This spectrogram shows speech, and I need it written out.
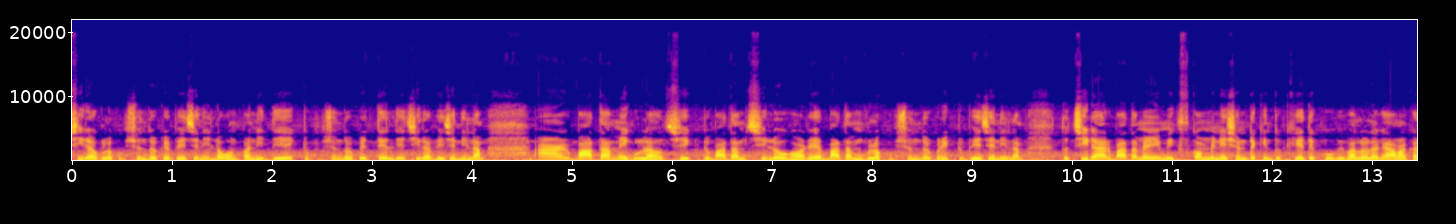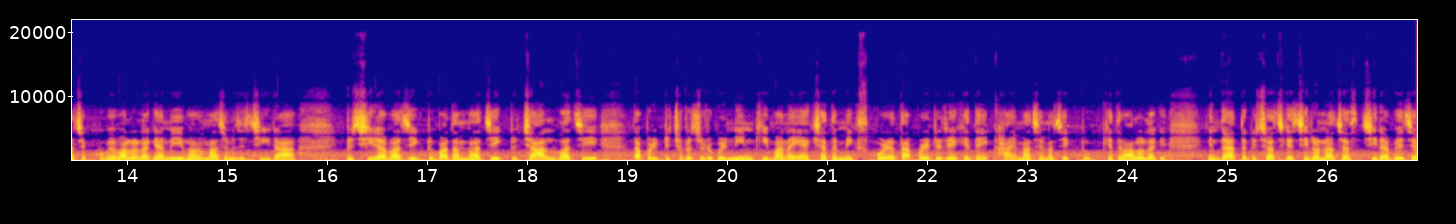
চিরাগুলো খুব সুন্দর করে ভেজে নিই। লবণ পানি দিয়ে একটু খুব সুন্দর করে তেল দিয়ে চিরা ভেজে নিলাম। আর বাদাম, এগুলা হচ্ছে একটু বাদাম ছিল ঘরে, বাদামগুলো খুব সুন্দর করে একটু ভেজে নিলাম। তো চিড়া আর বাদামের এই মিক্স কম্বিনেশনটা কিন্তু খেতে খুবই ভালো লাগে, আমার কাছে খুবই ভালো লাগে। আমি এইভাবে মাঝে মাঝে চিরা, একটু চিরা ভাজি, একটু বাদাম ভাজি, একটু চাল ভাজি, তারপর একটু ছোটো ছোটো করে নিমকি বানাই, একসাথে মিক্স করে তারপর এটা রেখে দিই, খাই মাঝে মাঝে একটু, খেতে ভালো লাগে। কিন্তু এত কিছু আজকে ছিল না জাস্ট চিরা ভেজে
